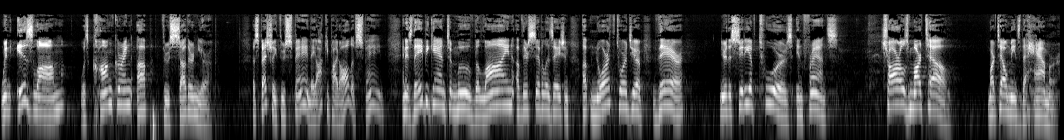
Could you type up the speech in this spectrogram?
when Islam was conquering up through southern Europe especially through Spain. They occupied all of Spain. And as they began to move the line of their civilization up north towards Europe, there, near the city of Tours in France, Charles Martel, Martel means the hammer.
